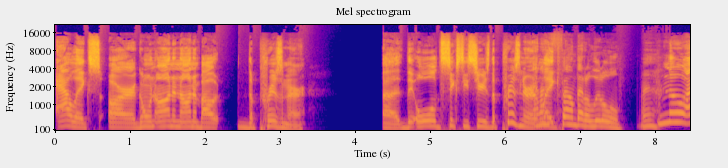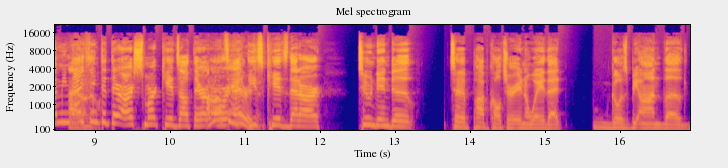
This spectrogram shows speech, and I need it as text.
Alex are going on and on about the prisoner, uh, the old '60s series, The Prisoner. And like, I found that a little. eh. no, I mean, I I, think know. that there are smart kids out there, I'm or at least isn't. kids that are tuned into to pop culture in a way that goes beyond the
